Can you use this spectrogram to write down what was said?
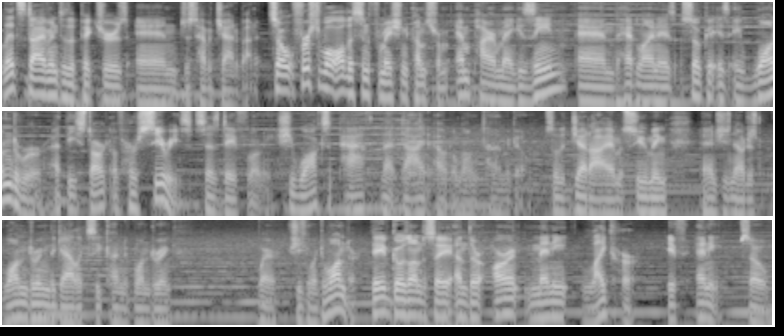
Let's dive into the pictures and just have a chat about it. So, first of all, all this information comes from Empire Magazine, and the headline is Ahsoka is a wanderer at the start of her series, says Dave Filoni. She walks a path that died out a long time ago. So, the Jedi, I'm assuming, and she's now just wandering the galaxy, kind of wondering where she's going to wander. Dave goes on to say, and there aren't many like her, if any. So,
